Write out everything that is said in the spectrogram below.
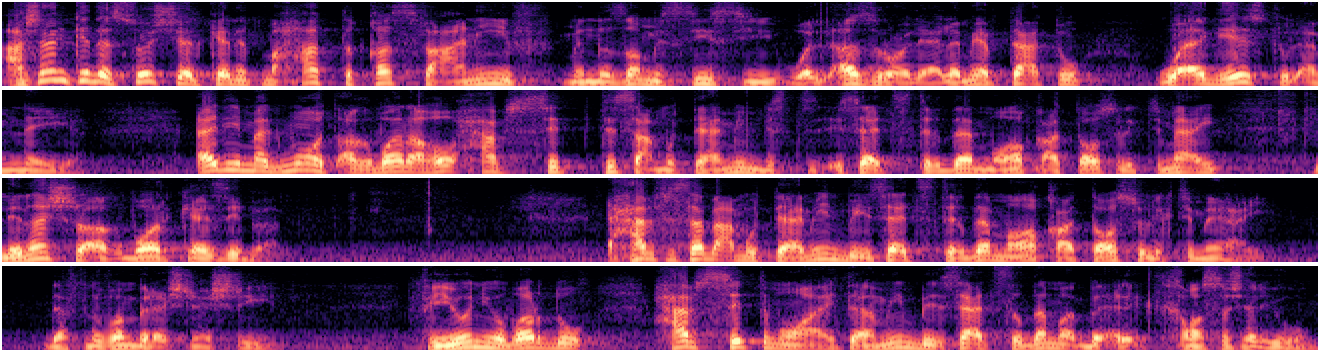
عشان كده السوشيال كانت محط قصف عنيف من نظام السيسي والأذرع الإعلامية بتاعته وأجهزته الأمنية. ادي مجموعة أخبار اهو حبس ست تسع متهمين باساءة استخدام مواقع التواصل الاجتماعي لنشر أخبار كاذبة. حبس سبع متهمين باساءة استخدام مواقع التواصل الاجتماعي. ده في نوفمبر 2020 في يونيو برضو حبس ست متهمين باساءة استخدام ب- 15 يوم.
